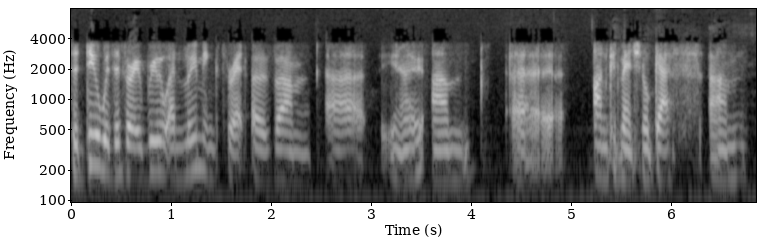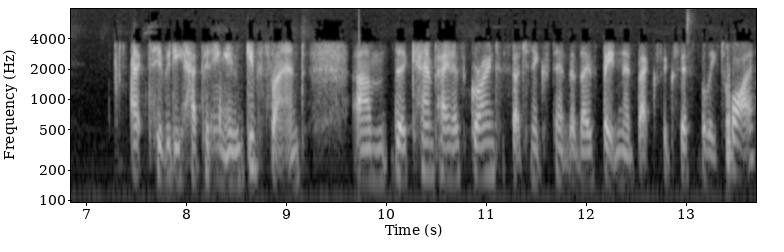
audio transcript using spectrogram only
to deal with the very real and looming threat of, um, uh, you know, um, uh, unconventional gas um, activity happening in Gippsland, um, the campaign has grown to such an extent that they've beaten it back successfully twice.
